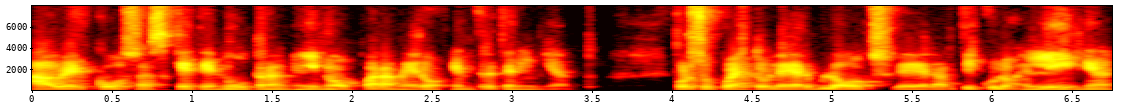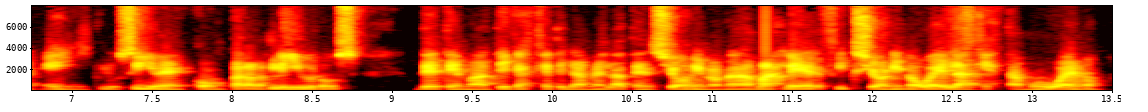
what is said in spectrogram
a ver cosas que te nutran y no para mero entretenimiento. Por supuesto, leer blogs, leer artículos en línea e inclusive comprar libros de temáticas que te llamen la atención y no nada más leer ficción y novelas, que está muy bueno,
